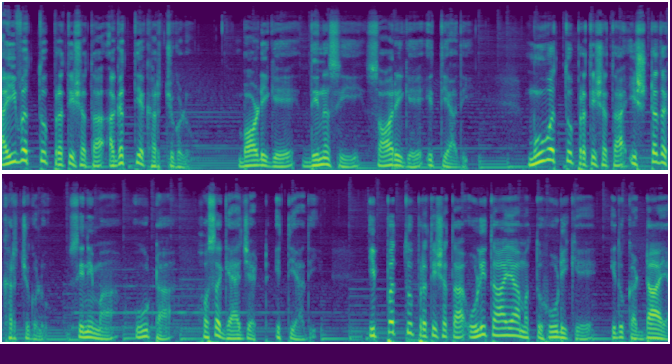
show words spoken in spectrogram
ಐವತ್ತು ಪ್ರತಿಶತ ಅಗತ್ಯ ಖರ್ಚುಗಳು. ಬಾಡಿಗೆ, ದಿನಸಿ, ಸಾರಿಗೆ ಇತ್ಯಾದಿ. ಮೂವತ್ತು ಪ್ರತಿಶತ ಇಷ್ಟದ ಖರ್ಚುಗಳು. ಸಿನಿಮಾ, ಊಟ ಹೊಸ ಗ್ಯಾಜೆಟ್ ಇತ್ಯಾದಿ. ಇಪ್ಪತ್ತು ಪ್ರತಿಶತ ಉಳಿತಾಯ ಮತ್ತು ಹೂಡಿಕೆ ಇದು ಕಡ್ಡಾಯ.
